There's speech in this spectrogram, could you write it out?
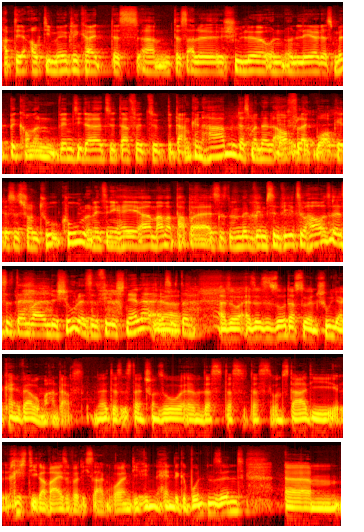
Habt ihr auch die Möglichkeit, dass, ähm, dass alle Schüler und, und Lehrer das mitbekommen, wem sie da zu, dafür zu bedanken haben? Dass man dann auch vielleicht, wow, okay, das ist schon too cool und jetzt sind die, hey, ja, Mama, Papa, ist, mit wem sind wir zu Hause? Ist es denn, weil in der Schule ist es viel schneller? Ja, also, also es ist so, dass du im Schuljahr keine Werbung machen darfst. Ne? Das ist dann schon so, äh, dass, dass, dass uns da die richtigerweise, würde ich sagen wollen, die Hände gebunden sind. Ähm,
